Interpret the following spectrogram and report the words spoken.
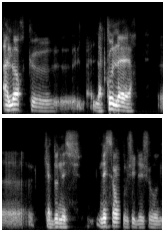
alors que la colère qui a donné naissance aux Gilets jaunes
